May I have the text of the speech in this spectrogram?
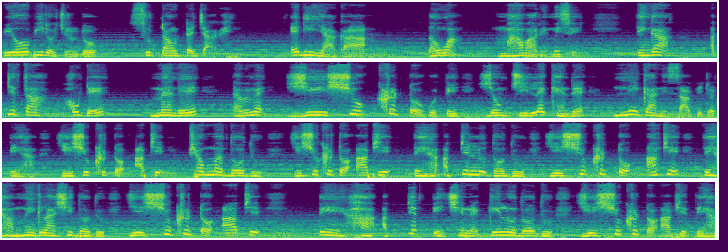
ပြောပြီးတော့ကျွန်တော်တို့ဆုတောင်းတက်ကြတယ်အဲ့ဒီຢာကလုံးဝမားပါတယ်မိတ်ဆွေသင်ကအပြစ်သားဟုတ်တယ်မှန်တယ်ဒါပေမဲ့ယေရှုခရစ်တော်ကိုသင်ယုံကြည်လက်ခံတဲ့ နေ့ကနေစပြီးတော့သင်ဟာယေရှုခရစ်တော်အဖြစ်ဖြောင့်မတ်တော်သူယေရှုခရစ်တော်အဖြစ်သင်ဟာအပြစ်လွတ်တော်သူယေရှုခရစ်တော်အဖြစ်သင်ဟာမင်္ဂလာရှိတော်သူယေရှုခရစ်တော်အဖြစ်သင်ဟာအပြစ်တင်ခြင်းနဲ့ကင်းလွတ်တော်သူယေရှုခရစ်တော်အဖြစ်သင်ဟာ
